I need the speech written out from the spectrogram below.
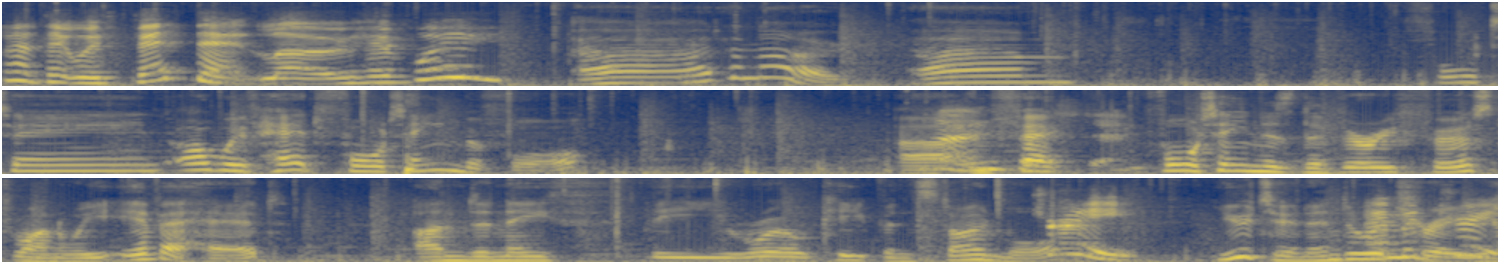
I don't think we've bet that low, have we? Uh, I don't know. Um, 14. Oh, we've had 14 before. Uh, Oh, in fact, 14 is the very first one we ever had underneath the Royal Keep in Stonemore. Tree. You turn into a I'm a tree.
